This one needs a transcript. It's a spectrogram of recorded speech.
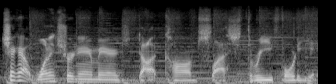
check out oneextraordinarymarriage.com slash 348.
